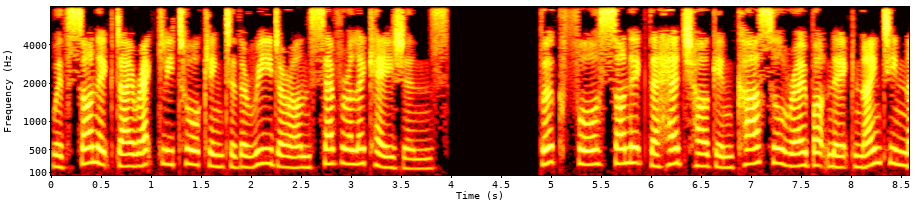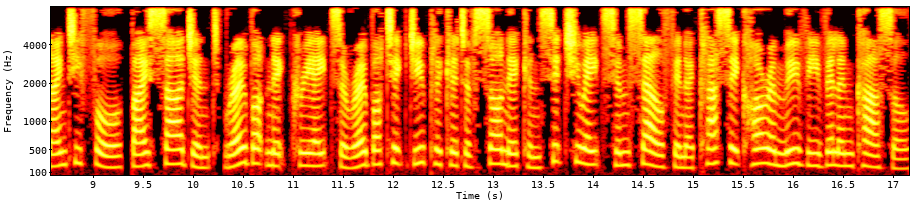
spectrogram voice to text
with Sonic directly talking to the reader on several occasions. Book 4 Sonic the Hedgehog in Castle Robotnik 1994 by Sargent Robotnik creates a robotic duplicate of Sonic and situates himself in a classic horror movie villain castle,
